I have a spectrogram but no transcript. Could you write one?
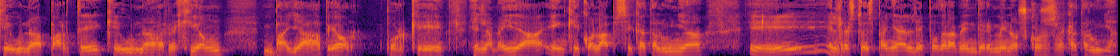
que una parte, que una región vaya a peor porque en la medida en que colapse Cataluña, eh, el resto de España le podrá vender menos cosas a Cataluña.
